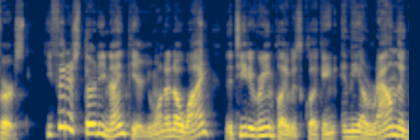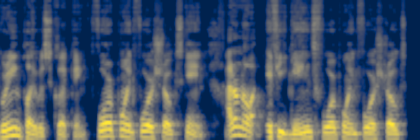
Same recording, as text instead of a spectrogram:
51st. He finished 39th here. You want to know why? The tee to green play was clicking and the around the green play was clicking. 4.4 strokes gained. I don't know if he gains 4.4 strokes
